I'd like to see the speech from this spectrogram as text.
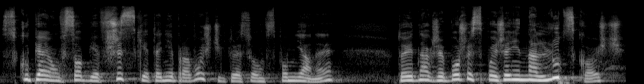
skupiają w sobie wszystkie te nieprawości, które są wspomniane, to jednakże Boże spojrzenie na ludzkość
